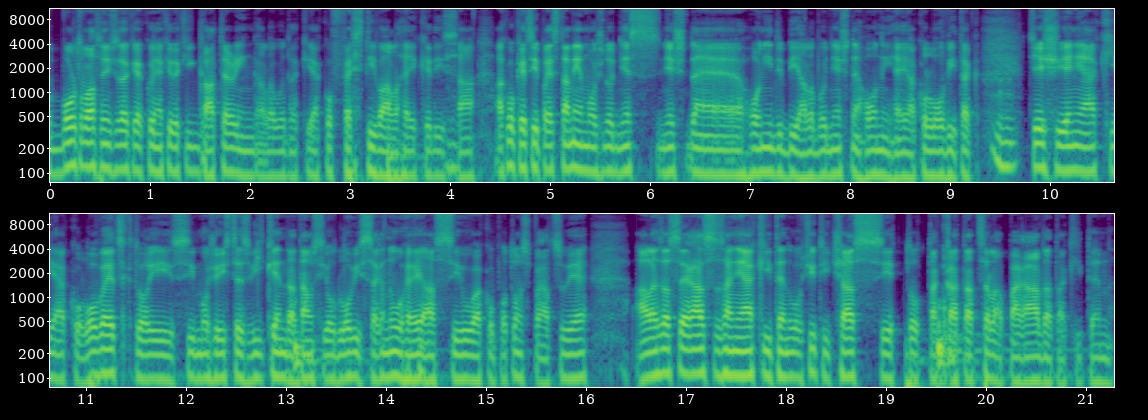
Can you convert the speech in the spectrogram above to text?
bol to vlastne niečo také ako nejaký taký gathering alebo taký ako festival, hej, kedy sa, ako keď si predstavím možno dnes, dnešné honitby alebo dnešné hony, hej, ako lovy, tak mm-hmm. tiež je nejaký ako lovec, ktorý si môže ísť cez víkend a tam si odloví srnu, hej, a si ju ako potom spracuje, ale zase raz za nejaký ten určitý čas je to taká tá celá paráda, taký ten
